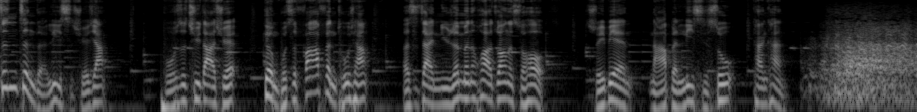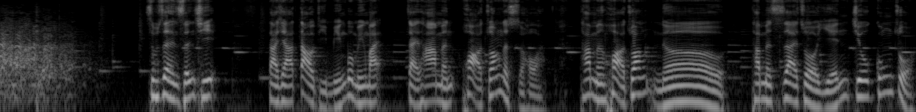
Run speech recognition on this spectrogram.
真正的历史学家？不是去大学，更不是发愤图强，而是在女人们化妆的时候，随便拿本历史书看看，是不是很神奇？大家到底明不明白？在他们化妆的时候啊，他们化妆？No，他们是在做研究工作，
